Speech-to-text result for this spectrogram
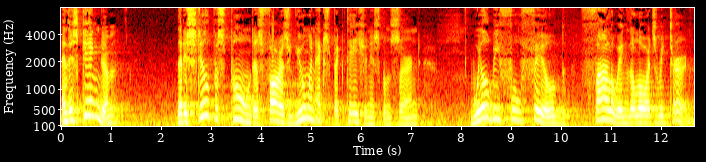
And this kingdom that is still postponed as far as human expectation is concerned will be fulfilled following the Lord's return.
